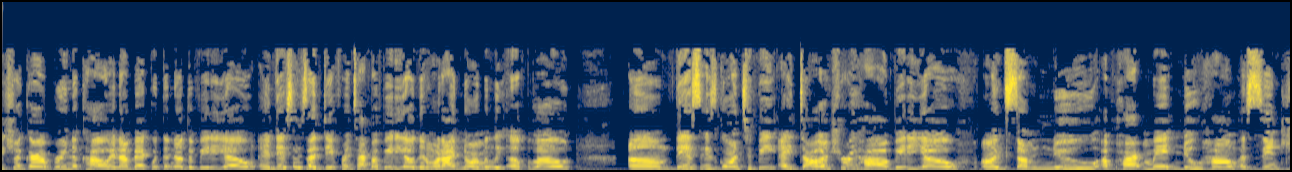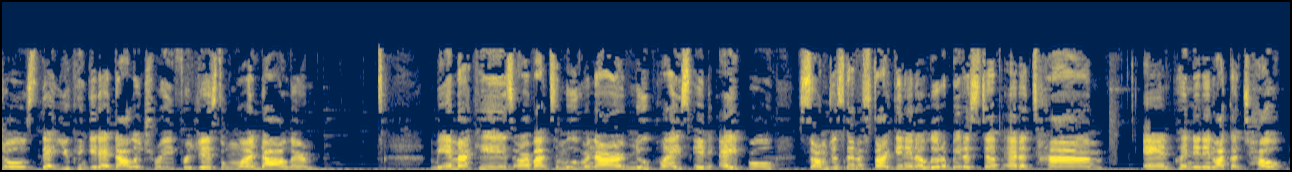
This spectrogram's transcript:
it's your girl Bree Nacole and I'm back with another video and this is a different type of video than what I normally upload. Um, this is going to be a Dollar Tree haul video on some new apartment, new home essentials that you can get at Dollar Tree for just $1. Me and my kids are about to move in our new place in April. So I'm just gonna start getting a little bit of stuff at a time and putting it in like a tote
